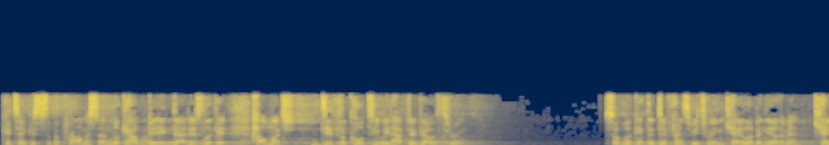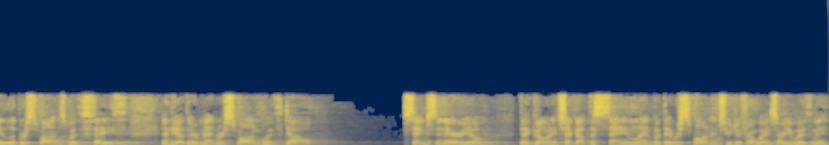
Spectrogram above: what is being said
could take us to the promised land. Look how big that is. Look at how much difficulty we'd have to go through. So look at the difference between Caleb and the other men. Caleb responds with faith, and the other men respond with doubt. Same scenario. They go in and check out the same land, but they respond in two different ways. Are you with me?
